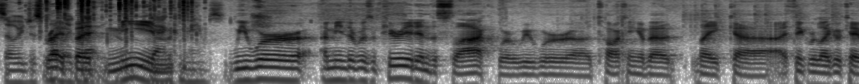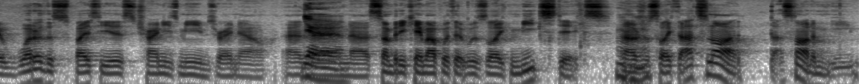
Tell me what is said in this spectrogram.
So we just Right, but meme. dank memes. We were, I mean, there was a period in the Slack where we were uh, talking about, like, uh, I think we're like, okay, what are the spiciest Chinese memes right now? And Yeah, yeah, then yeah. Uh, somebody came up with it was like meat sticks. And I was Mhm. just like, that's not. That's not a meme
